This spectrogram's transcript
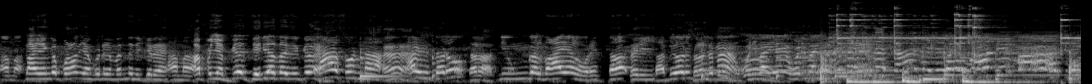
ஆமா. நான் எங்க போனாலும் என் கூட வந்து நிக்கிறேன். ஆமா. அப்ப என் பேர் தெரியாத இருக்கு நான் சொன்னா ஆ. அழகு தரும். தரா. நீ உங்கள் வாயால் உரைத்தா சரி. சபையோடு ஒளிவாயே ஒளிவாயே. அங்கே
